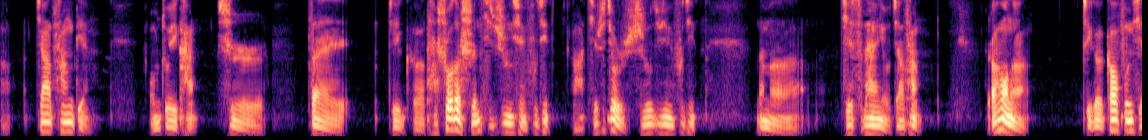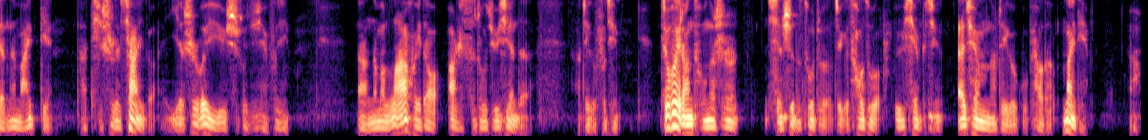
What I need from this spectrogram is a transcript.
啊，加仓点，我们注意看是在这个他说的神奇支撑线附近啊，其实就是十周均线附近。那么杰斯坦有加仓，然后呢，这个高风险的买点，它提示了下一个也是位于十周均线附近啊，那么拉回到二十四周均线的啊这个附近。最后一张图呢是显示的作者这个操作为线不行 HM 的这个股票的卖点啊，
